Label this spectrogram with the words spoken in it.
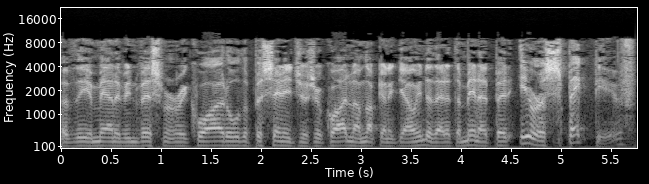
of the amount of investment required or the percentages required, and I'm not going to go into that at the minute. But irrespective,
